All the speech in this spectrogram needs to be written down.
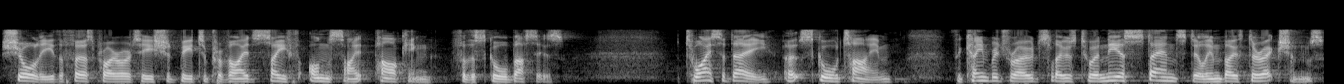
surely the first priority should be to provide safe on site parking for the school buses. Twice a day at school time, the Cambridge Road slows to a near standstill in both directions,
